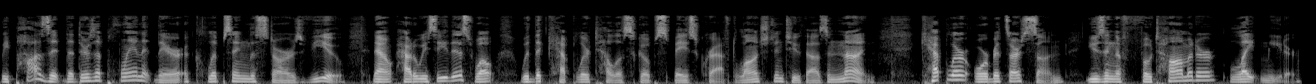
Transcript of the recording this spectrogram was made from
we posit that there's a planet there eclipsing the star's view. Now, how do we see this? Well, with the Kepler telescope spacecraft launched in 2009. Kepler orbits our sun using a photometer light meter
